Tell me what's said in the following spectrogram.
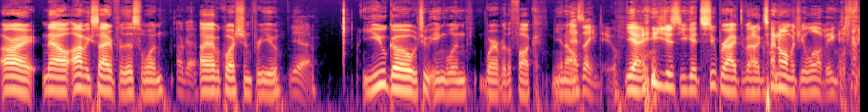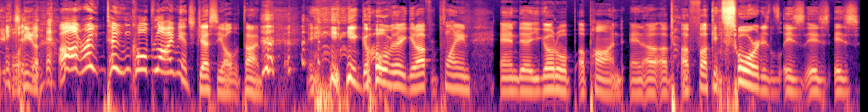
All right, now I'm excited for this one. Okay. I have a question for you. Yeah. You go to England, wherever the fuck you know. As I do. Yeah, you just you get super hyped about it because I know how much you love English people. You know, oh, root tune, called blimey, it's Jesse all the time. you go over there, you get off your plane, and uh, you go to a, a pond, and a, a, a fucking sword is, is is is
